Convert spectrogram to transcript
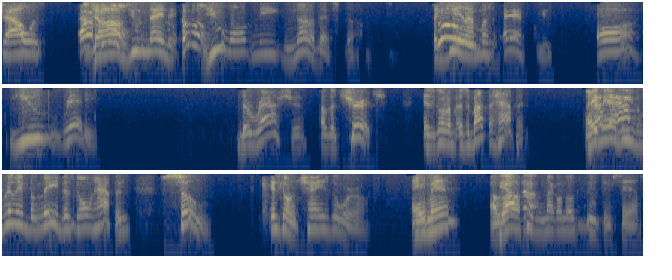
showers, Oh, jobs, you name it. Come on. You won't need none of that stuff. Again, I must ask you, are you ready? The rapture of the church is going to is about to happen. To Amen. happen. We really believe it's going to happen soon. It's going to change the world. Amen. A Yes, lot of sir. people are not going to know what to do with themselves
